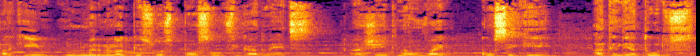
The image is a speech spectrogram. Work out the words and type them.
para que um número menor de pessoas possam ficar doentes. A gente não vai conseguir atender a todos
